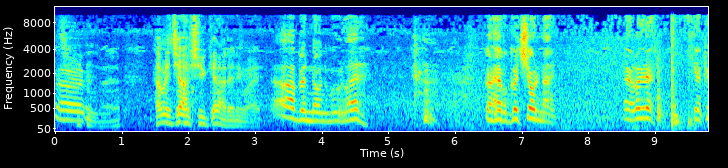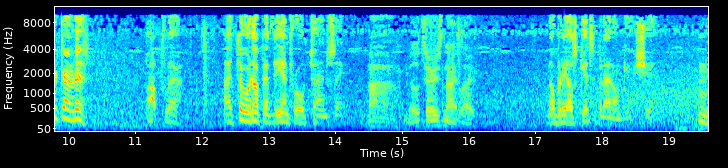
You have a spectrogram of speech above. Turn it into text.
How many jobs you got anyway? I've been known to move, lad. Gonna have a good show tonight. Here, look at this. Get a kick out of this. Pop flare. I throw it up at the end for old time's sake. Ah, military's nightlight. Nobody else gets it, but I don't give a shit. Hmm.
